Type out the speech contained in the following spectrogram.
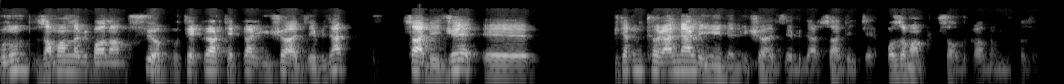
bunun zamanla bir bağlantısı yok. Bu tekrar tekrar inşa edilebilen sadece e, bir takım törenlerle yeniden inşa edilebilir sadece. O zaman kutsallık anlamını kazanıyor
